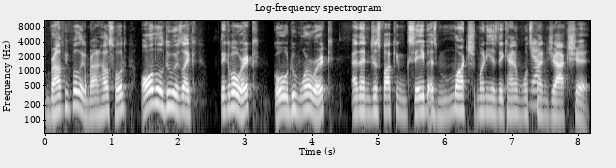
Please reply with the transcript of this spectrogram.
brown people, like a brown household, all they'll do is like think about work, go do more work, and then just fucking save as much money as they can and won't Yeah. spend jack shit.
